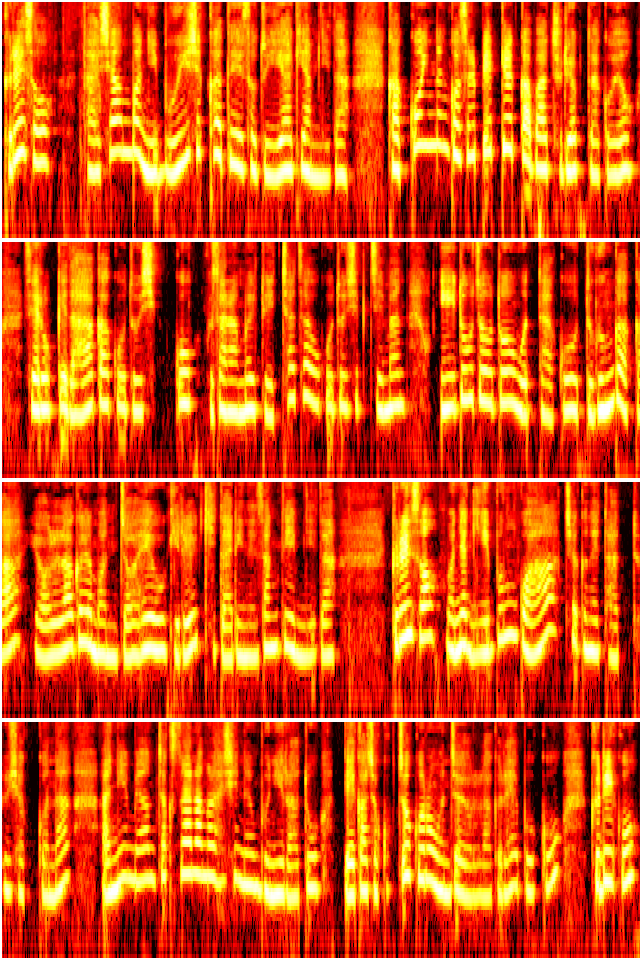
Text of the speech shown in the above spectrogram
그래서 다시 한번 이 무의식 카드에서도 이야기합니다. 갖고 있는 것을 뺏길까봐 두렵다고요. 새롭게 나아가고도 싶고 그 사람을 되찾아오고도 싶지만 이도저도 못하고 누군가가 연락을 먼저 해오기를 기다리는 상태입니다. 그래서 만약 이분과 최근에 다투셨거나 아니면 짝사랑을 하시는 분이라도 내가 적극적으로 먼저 연락을 해보고 그리고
